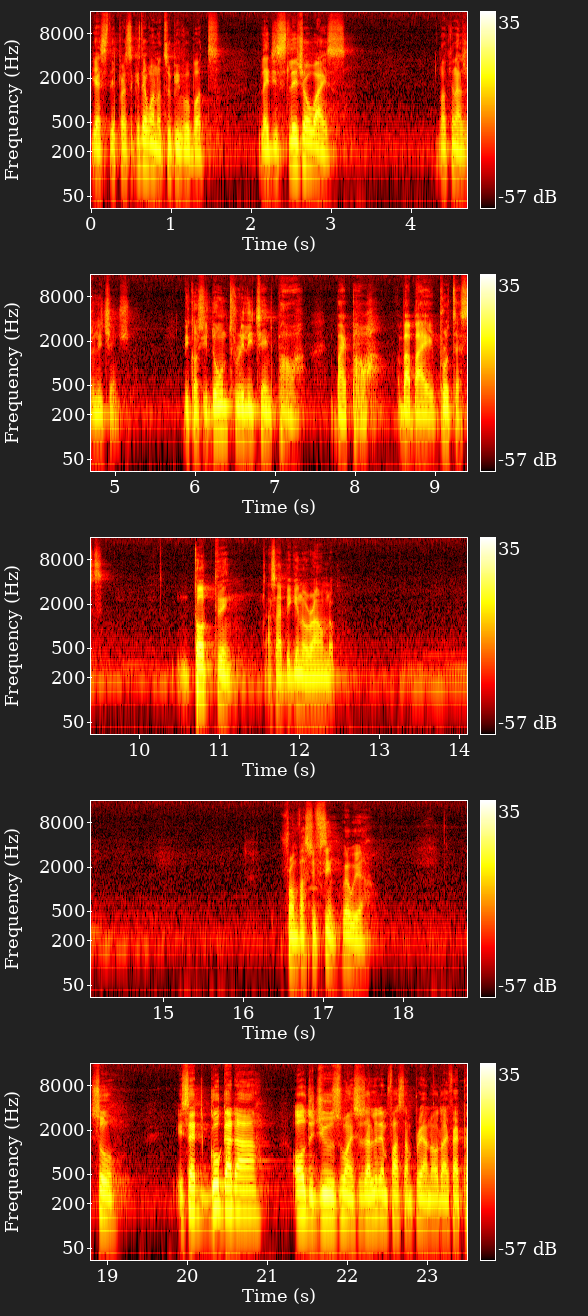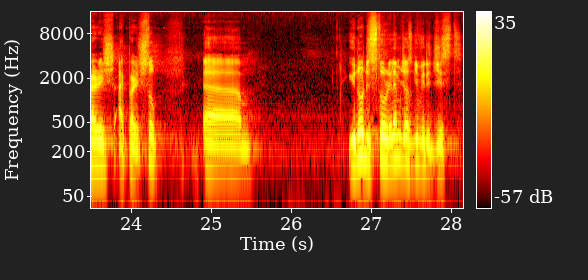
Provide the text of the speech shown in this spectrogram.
Yes, they persecuted one or two people, but legislature wise, nothing has really changed. Because you don't really change power by power, but by protest. Third thing, as I begin to round up. From verse 15, where we are. So he said, Go gather all the Jews who are in Susa, let them fast and pray and all that. If I perish, I perish. So, um, you know the story. Let me just give you the gist.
